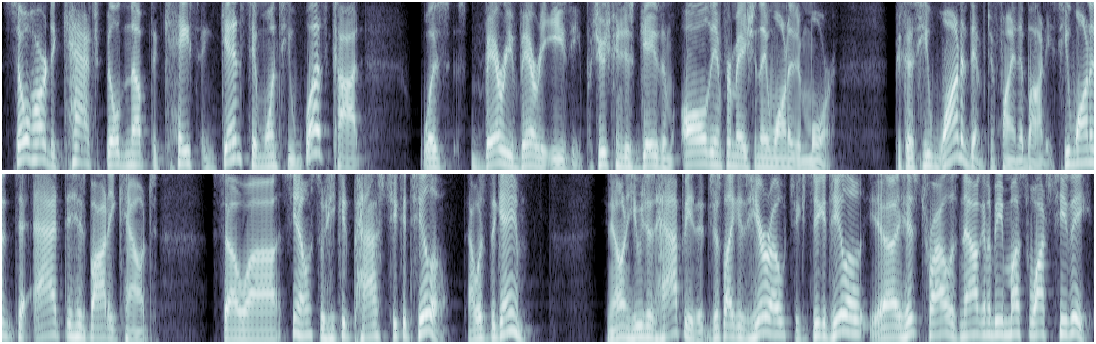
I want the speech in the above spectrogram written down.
so hard to catch, building up the case against him once he was caught was very, very easy. Pichushkin just gave them all the information they wanted and more because he wanted them to find the bodies. He wanted to add to his body count. So, uh, you know, so he could pass Chikatilo. That was the game. You know, and he was just happy that just like his hero, Chikatilo, uh, his trial is now going to be must watch TV.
